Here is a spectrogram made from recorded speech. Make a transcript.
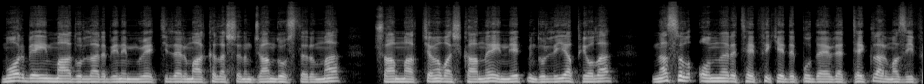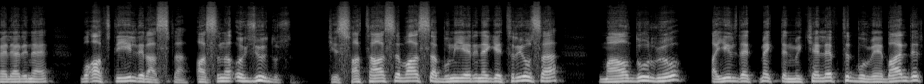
Mor Bey'in mağdurları benim müvekkillerim, arkadaşlarım, can dostlarıma şu an mahkeme başkanlığı emniyet müdürlüğü yapıyorlar. Nasıl onları tefrik edip bu devlet tekrar vazifelerine bu af değildir aslında. Aslında özürdür. Ki hatası varsa bunu yerine getiriyorsa mağduru ayırt etmekle mükelleftir bu vebaldir.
